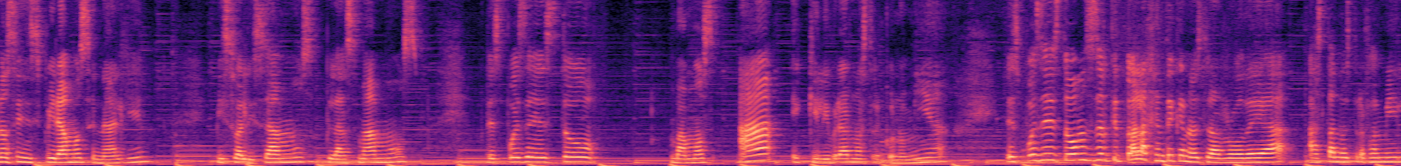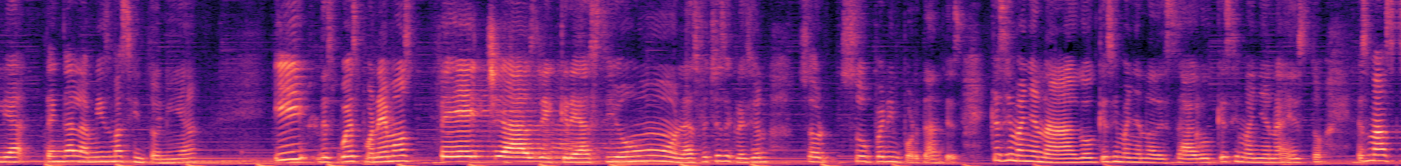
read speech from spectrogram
Nos inspiramos en alguien. Visualizamos, plasmamos. Después de esto vamos a equilibrar nuestra economía. Después de esto vamos a hacer que toda la gente que nos rodea, hasta nuestra familia, tenga la misma sintonía y después ponemos fechas de creación. Las fechas de creación son súper importantes. Que si mañana hago, que si mañana deshago, que si mañana esto. Es más,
